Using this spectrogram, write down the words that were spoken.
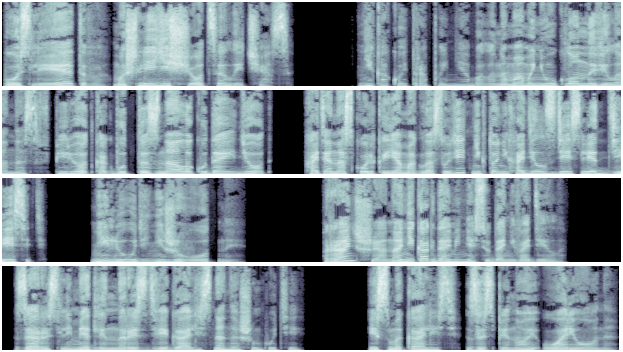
После этого мы шли еще целый час. Никакой тропы не было, но мама неуклонно вела нас вперед, как будто знала, куда идет. Хотя, насколько я могла судить, никто не ходил здесь лет десять. Ни люди, ни животные. Раньше она никогда меня сюда не водила. Заросли медленно раздвигались на нашем пути и смыкались за спиной у Ориона.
